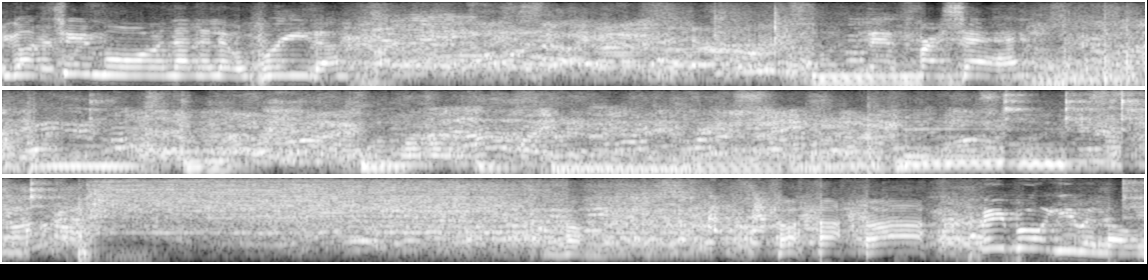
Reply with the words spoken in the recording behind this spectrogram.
We got two more and then a little breather. A Bit of fresh air. Who brought you along?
